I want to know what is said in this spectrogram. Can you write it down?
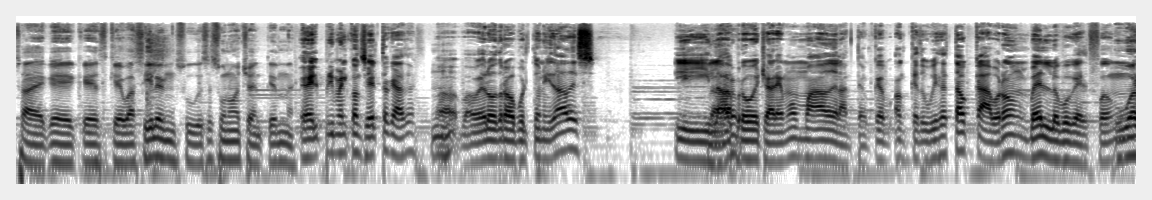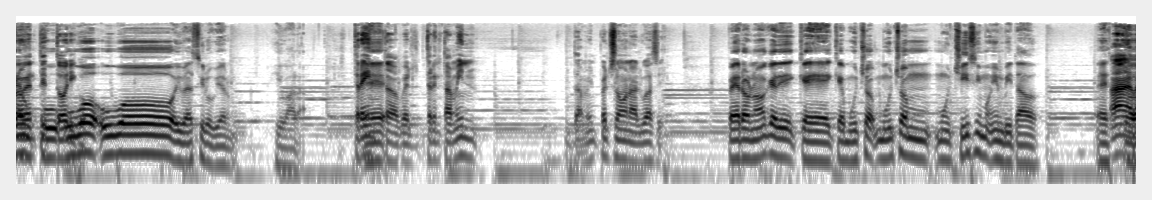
¿sabes? Que, que, que vacilen su, esa es su noche, ¿entiendes? Es el primer concierto que hace. va, va a haber otras oportunidades. Y Claro. la aprovecharemos más adelante. Aunque, aunque te hubiese estado cabrón verlo, porque fue un Hubo, evento histórico. hubo, hubo, iba a decir hubieron, Jibala. 30, Eh, per- 30 mil. 30 mil personas, algo así. pero no, que, que, que muchos, muchos, muchísimos invitados. Esto, Ah,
